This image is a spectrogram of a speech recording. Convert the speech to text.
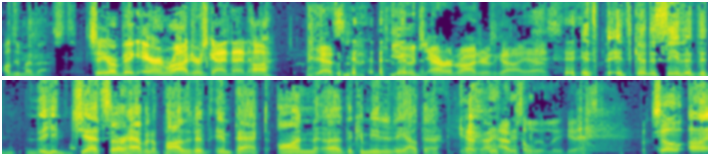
I'll do my best. So you're a big Aaron Rodgers guy then, huh? Yes, huge Aaron Rodgers guy. Yes. It's it's good to see that the the Jets are having a positive impact on uh, the community out there. Yes, absolutely. Yes. So uh,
